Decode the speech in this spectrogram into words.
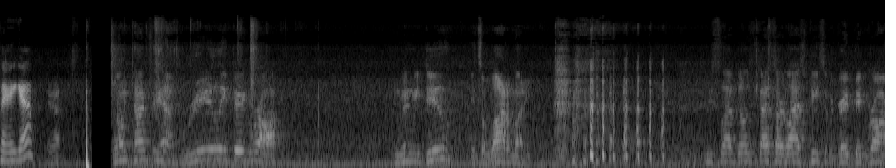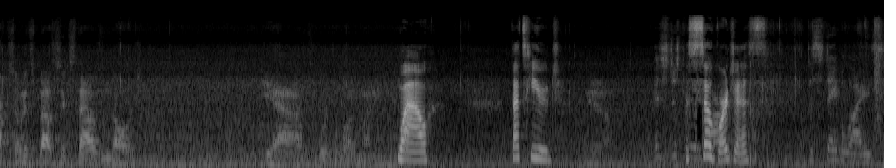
There you go. Yeah. Sometimes we have really big rock, and when we do, it's a lot of money. you slab those, that's our last piece of a great big rock, so it's about $6,000. Yeah, it's worth a lot of money. Wow. That's huge. Yeah. It's just It's so hard gorgeous. to stabilize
